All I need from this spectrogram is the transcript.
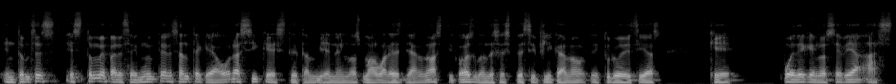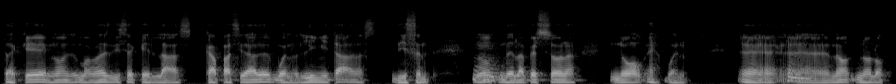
Entonces, esto me parece muy interesante que ahora sí que esté también en los manuales diagnósticos, donde se especifica, ¿no? Que tú lo decías, que puede que no se vea hasta que, ¿no? Manuales dice que las capacidades, bueno, limitadas, dicen, ¿no? De la persona, no, es bueno, eh, no, no lo.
